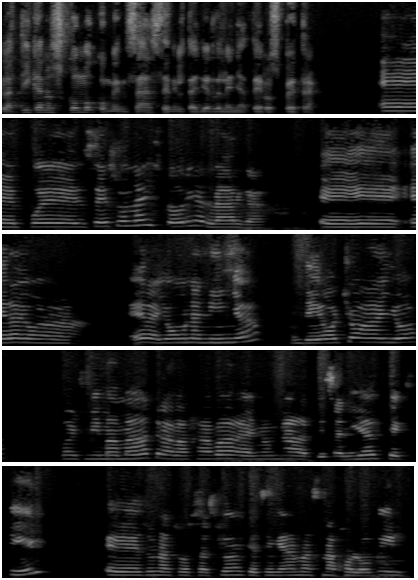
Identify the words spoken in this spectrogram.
Platícanos cómo comenzaste en el taller de leñateros, Petra. Eh, pues es una historia larga. Eh, era, era yo una niña de ocho años, pues mi mamá trabajaba en una artesanía textil, es una asociación que se llama Snajolovil.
